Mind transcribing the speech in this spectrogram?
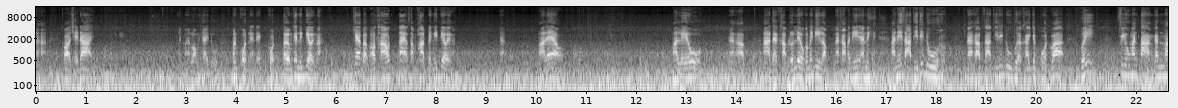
นะฮะก็ใช้ได้เห็นไหมลองใช้ดู มันกดเนี่ยเนี่ยกดเติมแค่นิดเดียวเองนะแค่แบบเอาเท้าแตะสัมผัสไปนิดเดียวเองอะเนี่ยมาแล้ว มาเร็วนะครับอ่าแต่ขับรถเร็วก็ไม่ดีหรอกนะครับ อันนี้อันนี้อันนี้สาธิตให้ดูนะครับ สาธิตให้ดูเผื่อใครจะปลดว่าเฮ้ยฟิลมันต่างกันไหม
